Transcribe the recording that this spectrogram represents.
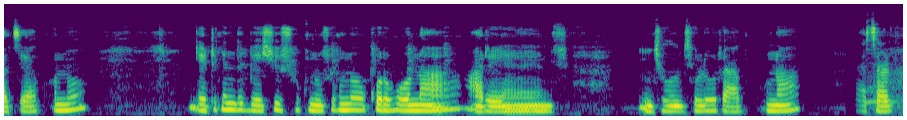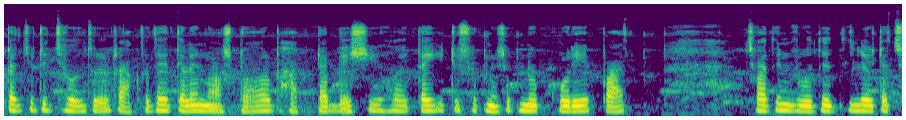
আছে এখনও এটা কিন্তু বেশি শুকনো শুকনো করব না, আর ঝোল ঝোলও রাখব না। আচারটা যদি ঝোল ঝোল রাখতে চাই তাহলে নষ্ট হওয়ার ভাবটা বেশি হয়। তাই একটু শুকনো শুকনো করে পাঁচ ছ দিন রোদে দিলে এটা ছ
